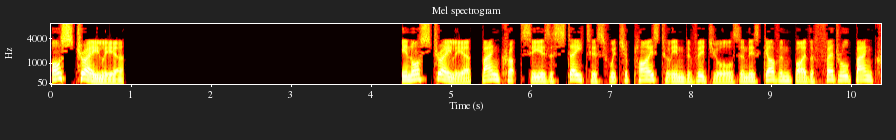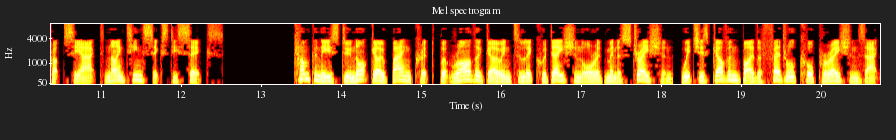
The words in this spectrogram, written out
Australia In Australia, bankruptcy is a status which applies to individuals and is governed by the Federal Bankruptcy Act 1966. Companies do not go bankrupt but rather go into liquidation or administration, which is governed by the Federal Corporations Act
